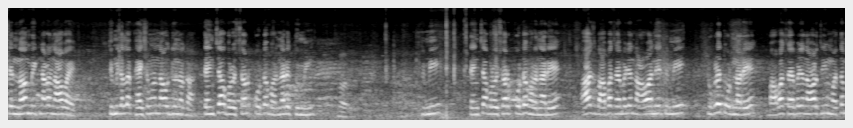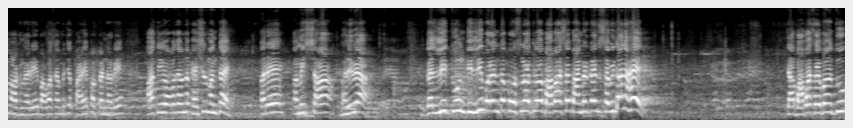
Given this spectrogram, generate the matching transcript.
ते न मिटणारं नाव आहे. तुम्ही त्याला फॅशन म्हणून नाव देऊ नका. त्यांच्या भरोश्यावर पोटं भरणारे तुम्ही. तुम्ही त्यांच्या भरोश्यावर पोटं भरणारे. आज बाबासाहेबांच्या नावाने तुम्ही तुकडे तोडणारे. बाबासाहेबांच्या नावावर तुम्ही मतं मागणारे. बाबासाहेबांचे पाय पकडणारे. आज तुम्ही बाबासाहेबांना फॅशन म्हणताय. अरे अमित शहा भळव्या गल्लीतून दिल्लीपर्यंत पोहोचणार तुला बाबासाहेब आंबेडकरांचं संविधान आहे. त्या बाबासाहेबांना तू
